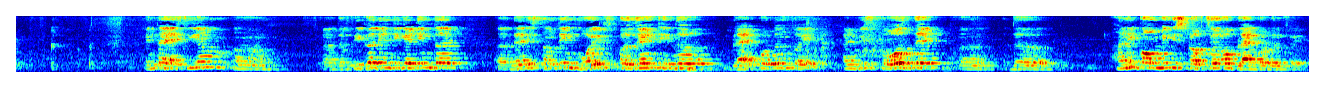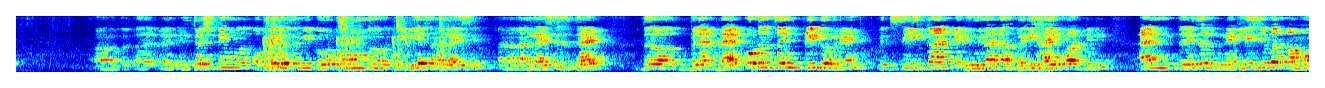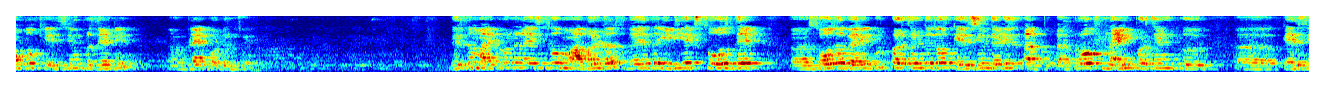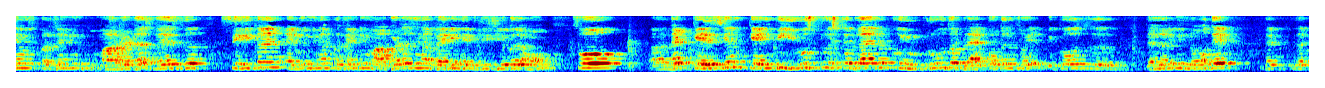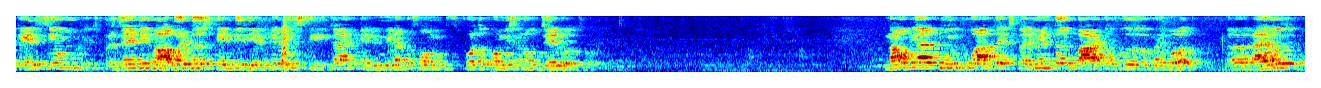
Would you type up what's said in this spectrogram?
In the SEM, uh, uh, the figure indicating that uh, there is something voids present in the black cotton soil and which shows that uh, the honeycombing structure of black cotton soil. Uh, uh, an interesting observation we got from uh, EDS analysis, analysis that the black, soil is predominant with silica and alumina in a very high quantity and there is a negligible amount of calcium present in uh, black cotton soil. There is a microanalysis of marble dust where the EDX shows that uh, shows a very good percentage of calcium that is ap- approx 9% uh, uh, calcium is present in marble dust whereas the silica and alumina present in marble dust in a very negligible amount. So uh, that calcium can be used to stabilize or to improve the black cotton soil because uh, generally we know that the, the calcium which present in marble dust can be reacted with silica and alumina to form for the formation of gel also. Now we are moving towards the experimental part of uh, my work. Uh, I have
